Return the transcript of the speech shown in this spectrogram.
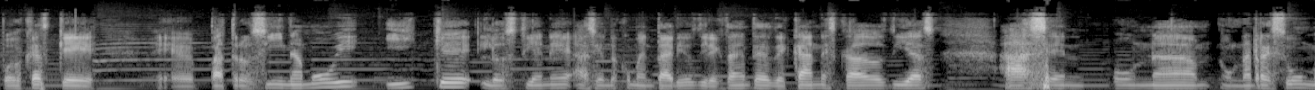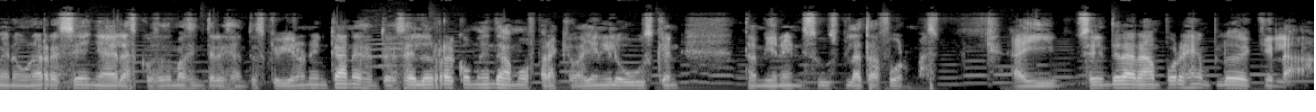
Podcast que eh, patrocina Movie y que los tiene haciendo comentarios directamente desde Cannes cada dos días. Hacen una, un resumen o una reseña de las cosas más interesantes que vieron en Cannes. Entonces se los recomendamos para que vayan y lo busquen también en sus plataformas. Ahí se enterarán, por ejemplo, de que la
